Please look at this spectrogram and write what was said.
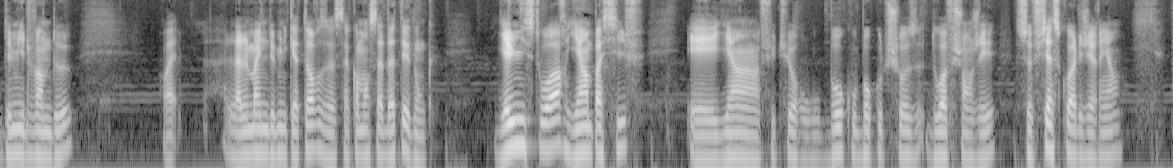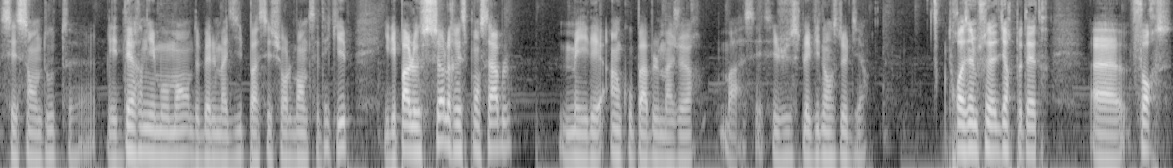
2022. Ouais, l'Allemagne 2014, ça commence à dater. Donc, il y a une histoire, il y a un passif, et il y a un futur où beaucoup, beaucoup de choses doivent changer. Ce fiasco algérien, c'est sans doute euh, les derniers moments de Belmadi passés sur le banc de cette équipe. Il n'est pas le seul responsable, mais il est un coupable majeur. Bah, c'est juste l'évidence de le dire. Troisième chose à dire peut-être, euh, force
